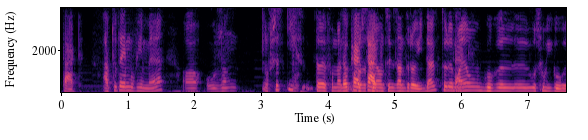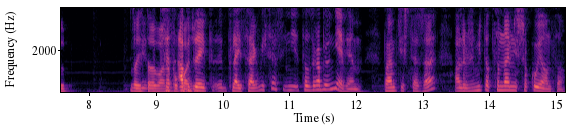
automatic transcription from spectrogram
Tak. A tutaj mówimy o urząd... O wszystkich telefonach Lokal- korzystających z Androida, które Tak. mają Google, y, usługi Google zainstalowane przez update Play Services to zrobił, nie wiem. Powiem ci szczerze, ale brzmi to co najmniej szokująco.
